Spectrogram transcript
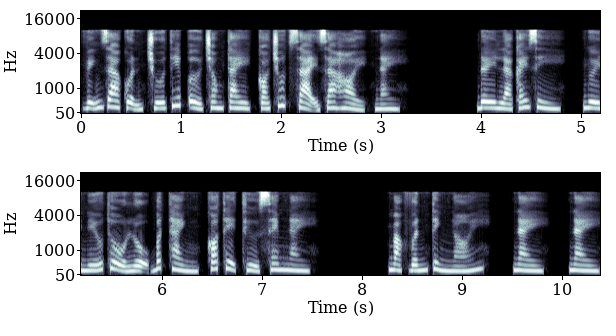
Vĩnh gia quận chúa tiếp ở trong tay có chút dại ra hỏi, này. Đây là cái gì, người nếu thổ lộ bất thành, có thể thử xem này. Mạc Vấn Tình nói, này, này,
